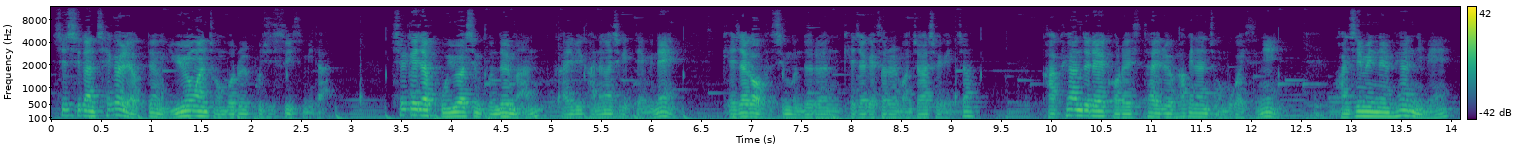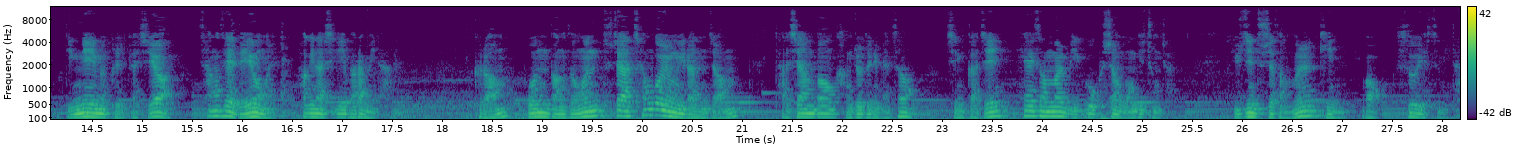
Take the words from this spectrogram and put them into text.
실시간 체결 내역 등 유용한 정보를 보실 수 있습니다. 실계좌 보유하신 분들만 가입이 가능하시기 때문에 계좌가 없으신 분들은 계좌 개설을 먼저 하셔야겠죠? 각 회원들의 거래 스타일을 확인한 정보가 있으니 관심 있는 회원님의 닉네임을 클릭하시어 상세 내용을 확인하시기 바랍니다. 그럼 본 방송은 투자 참고용이라는 점 다시 한번 강조드리면서 지금까지 해외선물 미국 옵션 원기충전 유진투자선물 김억수였습니다.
